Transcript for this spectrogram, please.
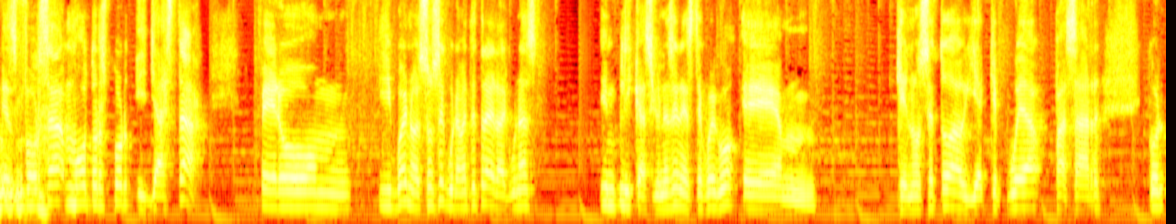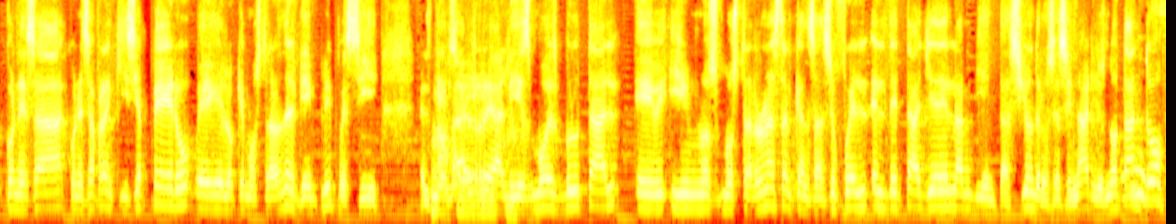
es Forza Motorsport y ya está. Pero, mm, y bueno, eso seguramente traerá algunas implicaciones en este juego. eh, que no sé todavía qué pueda pasar con, con esa, con esa franquicia, pero eh, lo que mostraron del gameplay, pues sí, el No, tema del realismo es brutal eh, y nos mostraron hasta el cansancio fue el, el detalle de la ambientación de los escenarios, no tanto,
